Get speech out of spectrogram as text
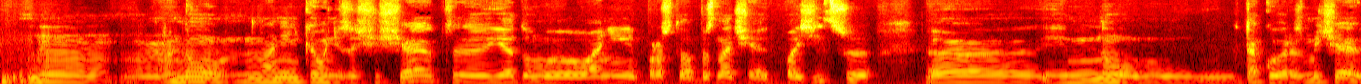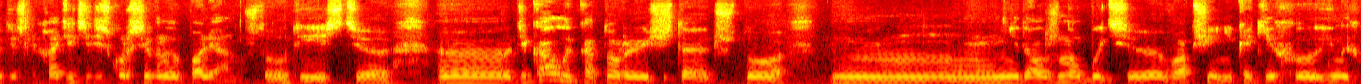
Ну, они никого не защищают. Я думаю, они просто обозначают позицию. Э, ну, такое размечают, если хотите, дискурсивную поляну. Что вот есть э, радикалы, которые считают, что не должно быть вообще никаких иных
